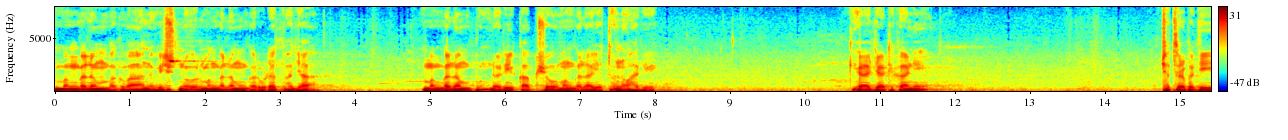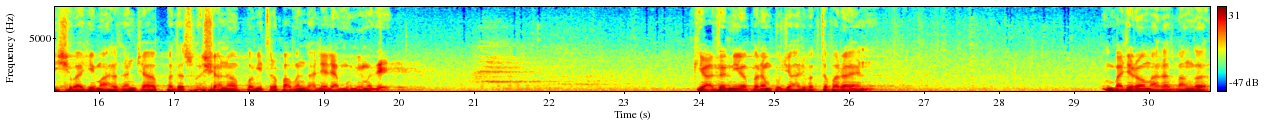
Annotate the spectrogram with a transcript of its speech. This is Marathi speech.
मंगलम भगवान विष्णुर्मंगलम गरुडध्वजा। मंगलम पुंडरीकाक्षो मंगलायतनो हरे। की ज्या ठिकाणी छत्रपती शिवाजी महाराजांच्या पदस्पर्शानं पवित्र पावन झालेल्या भूमीमध्ये की आदरणीय परमपूज्य हरिभक्तपरायण बाजीराव महाराज बांगर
